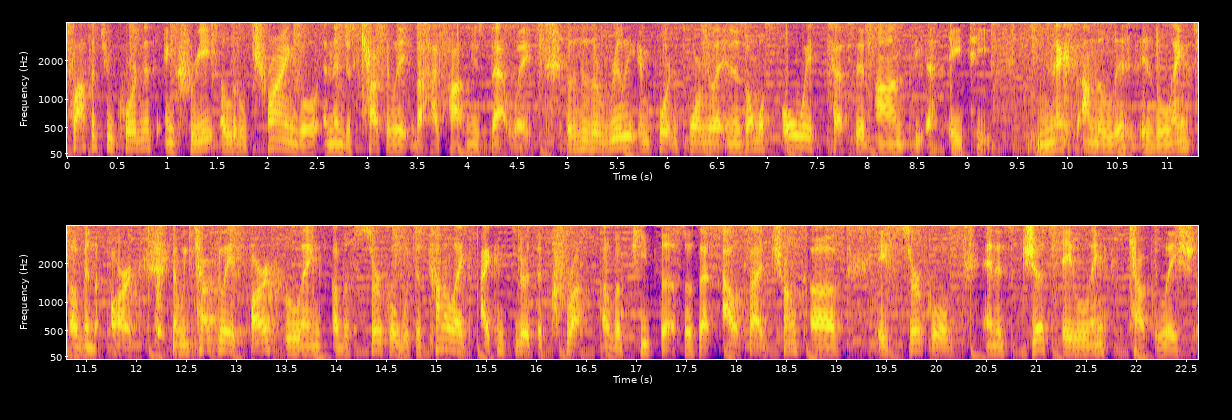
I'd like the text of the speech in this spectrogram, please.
plot the two coordinates and create a little triangle and then just calculate the hypotenuse that way. But this is a really important formula and is almost always tested on the SAT. Next on the list is length of an arc. Now we calculate arc length of a circle, which is kind of like, I consider it the crust of a pizza. So it's that outside chunk of a circle, and it's just a length calculation.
